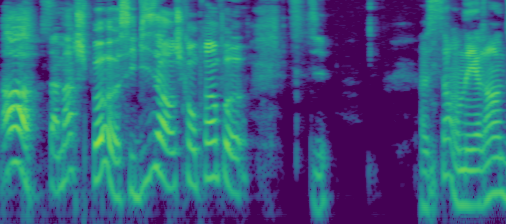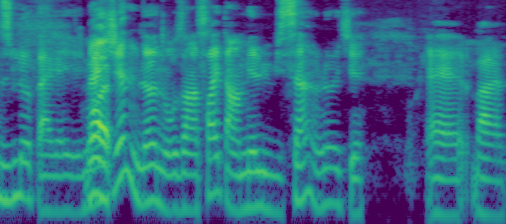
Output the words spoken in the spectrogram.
Ah, ça marche pas, c'est bizarre, je comprends pas. Ah, ça, on est rendu là, pareil. Imagine, là, nos ancêtres en 1800, là, qui, euh, ben,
